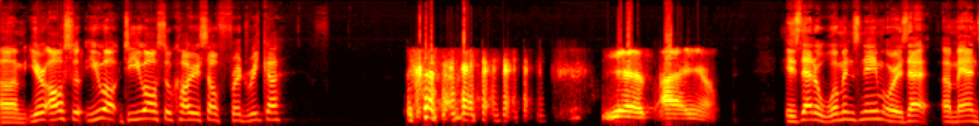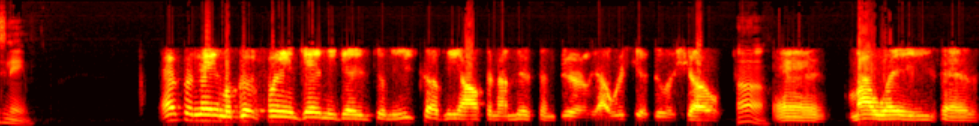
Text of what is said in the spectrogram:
Um, you're also you. Do you also call yourself Frederica? yes, I am. Is that a woman's name or is that a man's name? That's the name a good friend Jamie gave to me. He cut me off, and I miss him dearly. I wish he'd do a show. Oh, and my ways have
